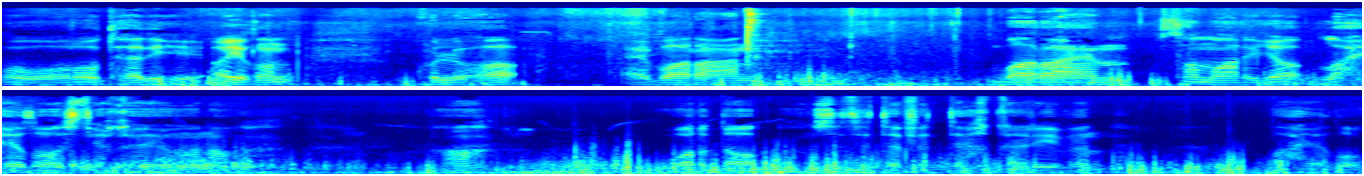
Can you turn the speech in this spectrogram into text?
وورود هذه أيضا كلها عبارة عن براعم ثمرية لاحظوا أصدقائي هنا. ها وردة ستتفتح قريبا. لاحظوا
